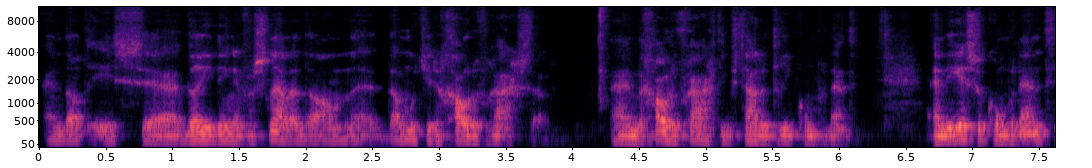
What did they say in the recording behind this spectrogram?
en dat is uh, wil je dingen versnellen, dan, dan moet je de gouden vraag stellen. En de gouden vraag die bestaat uit drie componenten. En de eerste component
